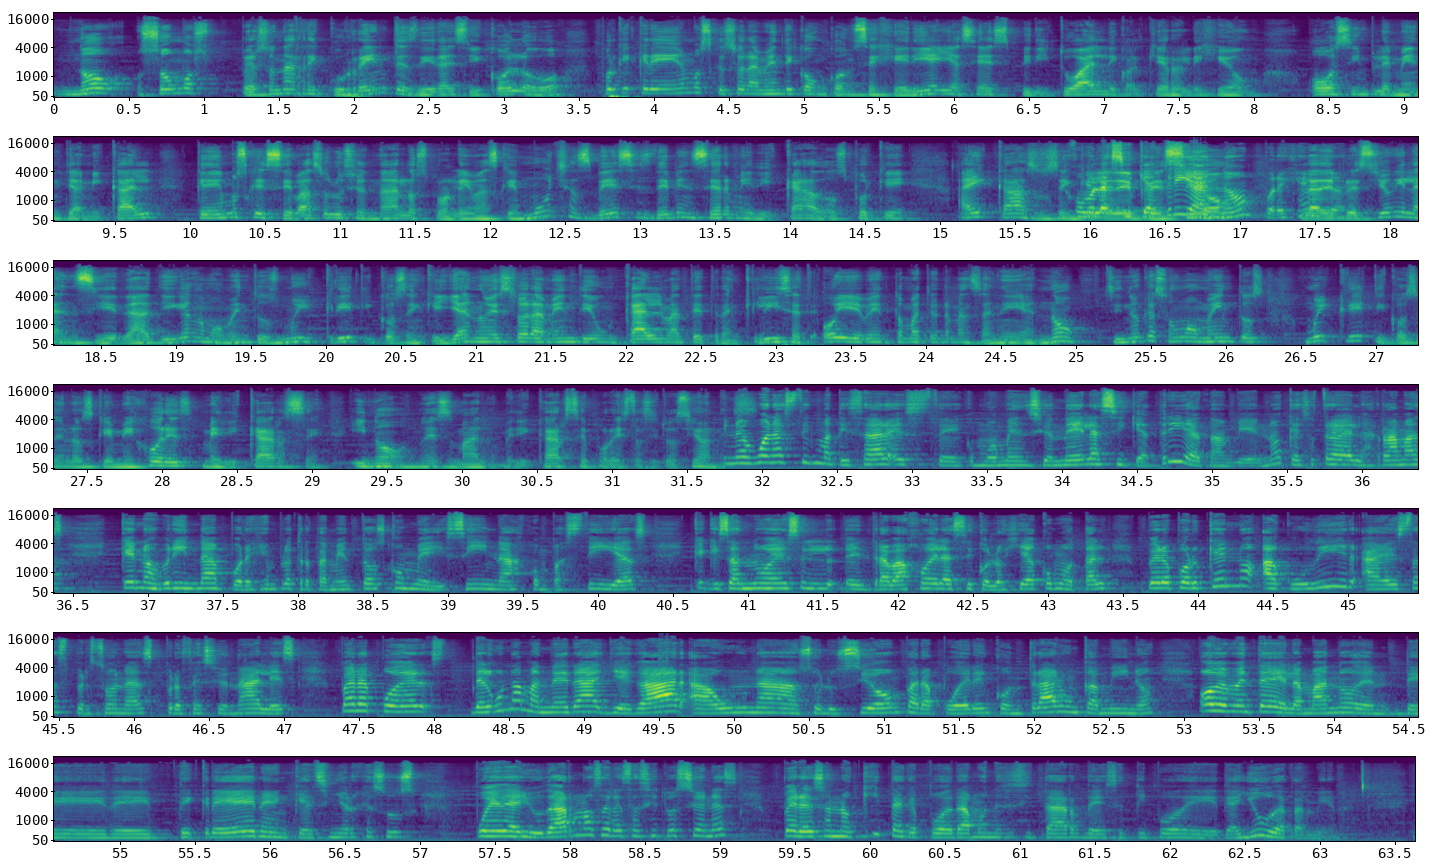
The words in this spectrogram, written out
no somos personas recurrentes de ir al psicólogo porque creemos que solamente con consejería, ya sea espiritual de cualquier religión o simplemente amical, creemos que se va a solucionar los problemas que muchas veces deben ser medicados porque hay casos en que la, depresión, ¿no? Por ejemplo. la depresión y la ansiedad llegan a momentos muy críticos en que ya no es solamente un cálmate, tranquilízate, oye ven, tómate una manzanilla, no, sino que son momentos muy críticos en los que mejor es medicarse y no, no es malo medicarse por estas situaciones. Y no es bueno estigmatizar, este, como mencioné, la psiquiatría también, ¿no? Que es otra de las ramas que nos brinda, por ejemplo, tratamientos con medicinas, con pastillas, que quizás no es el trabajo de la psicología como tal, pero ¿por qué no acudir a estas personas profesionales para poder de alguna manera llegar a una solución, para poder encontrar un camino, obviamente de la mano de, creer en que el Señor Jesús puede ayudarnos en esas situaciones, pero eso no quita que podamos necesitar de ese tipo de, ayuda también.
